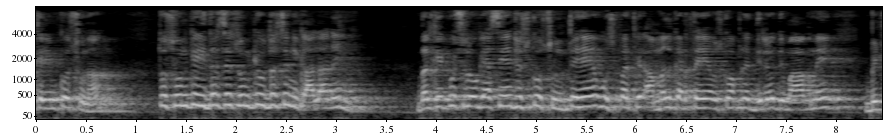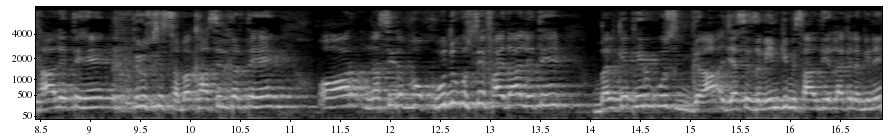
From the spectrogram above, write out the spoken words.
کریم کو سنا تو سن کے ادھر سے، سن کے ادھر سے نکالا نہیں۔ بلکہ کچھ لوگ ایسے ہیں جس کو سنتے ہیں، اس پر پھر عمل کرتے ہیں، اس کو اپنے دل و دماغ میں بٹھا لیتے ہیں، پھر اس سے سبق حاصل کرتے ہیں اور نہ صرف وہ خود اس سے فائدہ لیتے ہیں، بلکہ پھر اس گرا، جیسے زمین کی مثال دی اللہ کے نبی نے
